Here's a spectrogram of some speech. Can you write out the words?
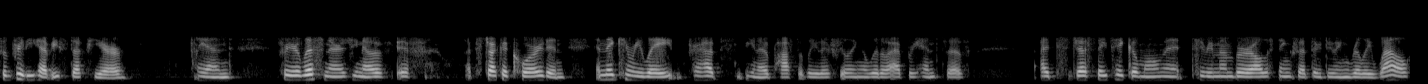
some pretty heavy stuff here. And for your listeners, you know, if, if I've struck a chord and, and they can relate, perhaps, you know, possibly they're feeling a little apprehensive I'd suggest they take a moment to remember all the things that they're doing really well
